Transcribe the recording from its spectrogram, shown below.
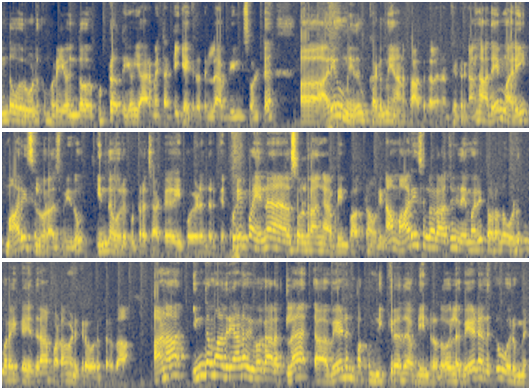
இந்த ஒரு ஒடுக்குமுறையோ இந்த ஒரு குற்றத்தையோ யாருமே தட்டி கேட்கறது இல்லை அப்படின்னு சொல்லிட்டு ஆஹ், அறிவு மீது கடுமையான தாக்குதலை நடத்திட்டு இருக்காங்க. அதே மாதிரி மாரி செல்வராஜ் மீதும் இந்த ஒரு குற்றச்சாட்டு இப்போ எழுந்திருக்கு. குறிப்பா என்ன சொல்றாங்க அப்படின்னு பார்த்தோம் அப்படின்னா மாரி செல்வராஜும் இதே மாதிரி தொடர்ந்து ஒடுக்குமுறைக்கு எதிராக படம் எடுக்கிற ஒருத்தர் தான். ஆனா இந்த மாதிரியான விவகாரத்துல வேடன் பக்கம் நிக்கிறது அப்படின்றதோ இல்ல வேடனுக்கு ஒரு மே-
